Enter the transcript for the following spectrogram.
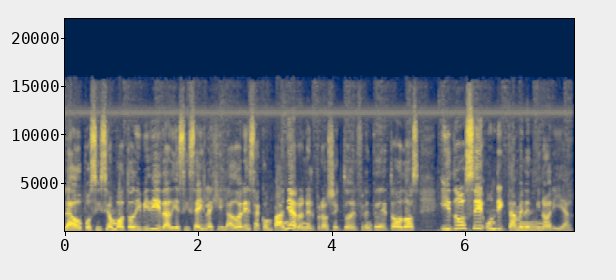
la oposición votó dividida, 16 legisladores acompañaron el proyecto del Frente de Todos y 12 un dictamen en minoría.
